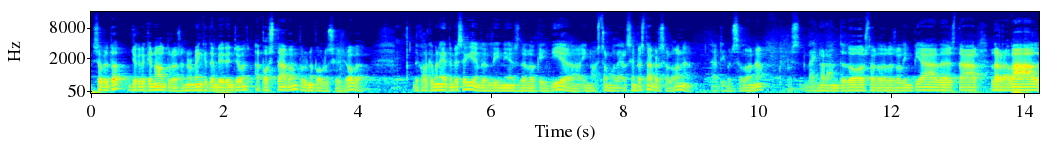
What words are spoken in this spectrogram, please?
Sobretot, jo crec que nosaltres, normalment que també eren joves, apostàvem per una població jove. De qualque manera també seguien les línies de lo que hi havia, i el nostre model sempre està a Barcelona. Saps? I Barcelona pues, l'any 92, tota de les Olimpiades, tal, la Raval,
